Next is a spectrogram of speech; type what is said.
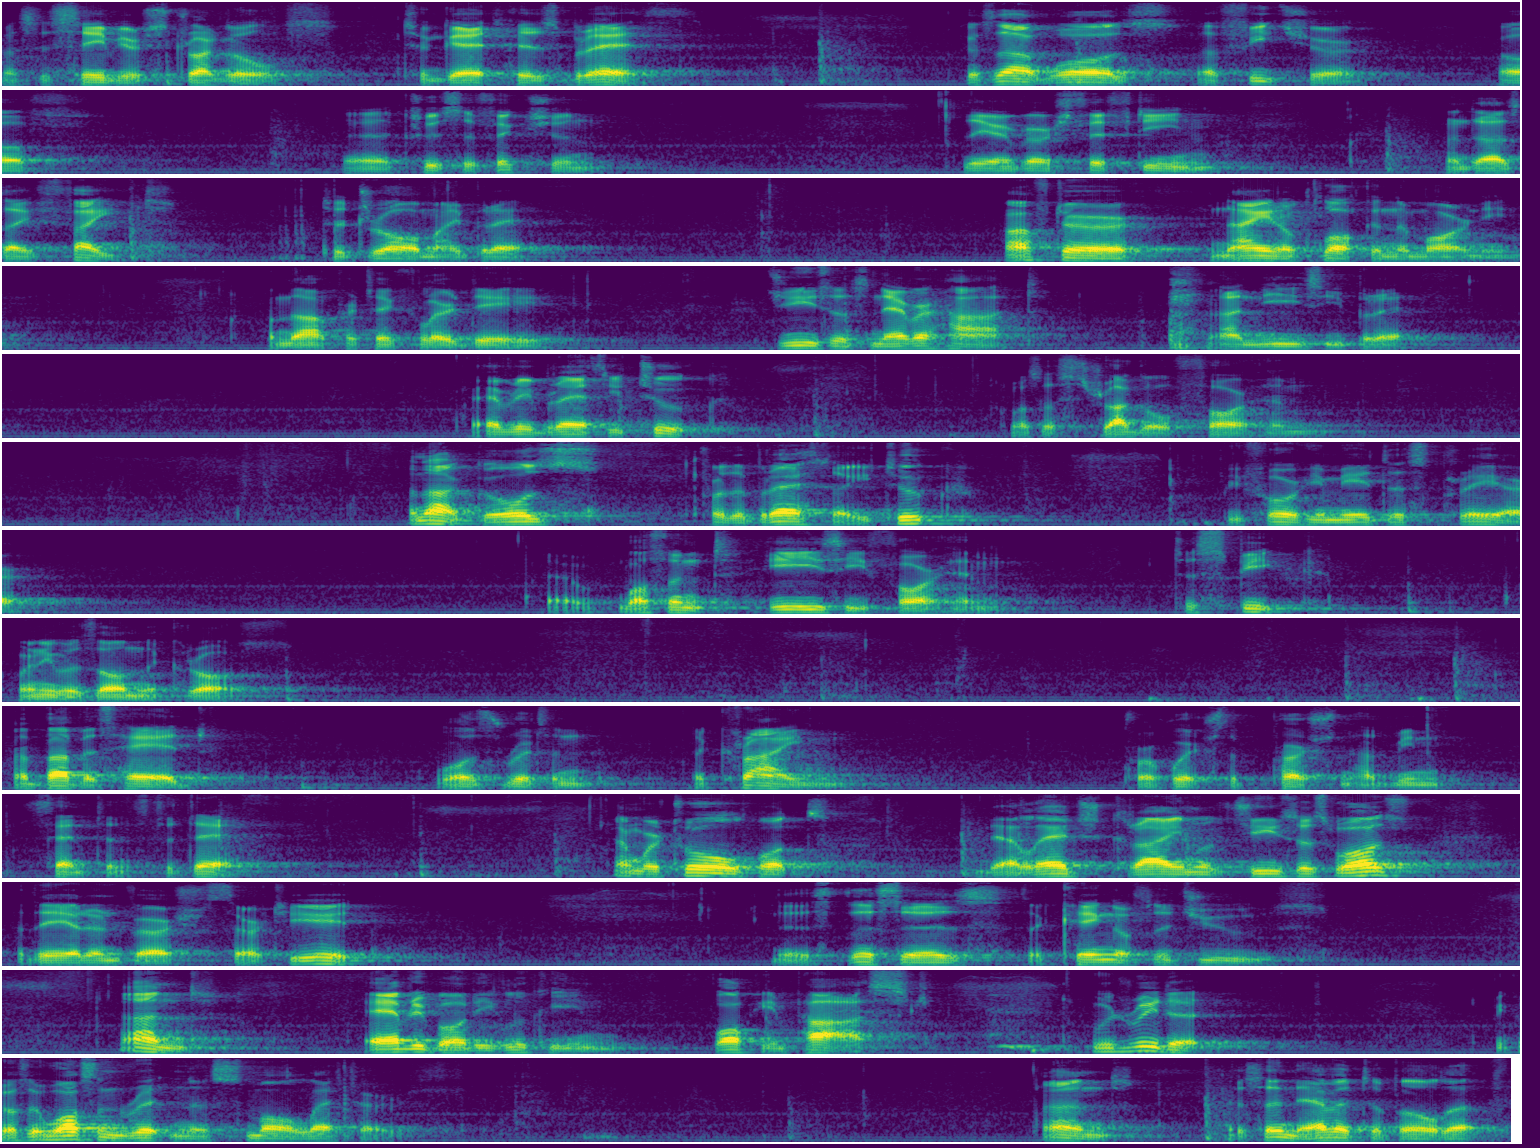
as the Saviour struggles to get his breath, because that was a feature of uh, crucifixion. There in verse 15, and as I fight to draw my breath. After nine o'clock in the morning on that particular day, Jesus never had an easy breath. Every breath he took was a struggle for him. And that goes for the breath that he took before he made this prayer. It wasn't easy for him to speak when he was on the cross. Above his head was written the crime for which the person had been sentenced to death. And we're told what the alleged crime of Jesus was there in verse 38. This, this is the King of the Jews. And everybody looking, walking past, would read it because it wasn't written in small letters. And it's inevitable that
